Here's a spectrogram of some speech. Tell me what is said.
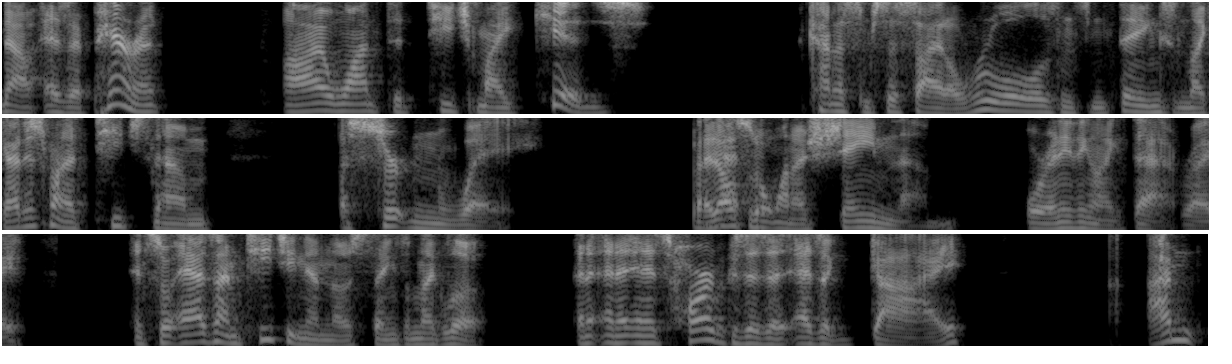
Now, as a parent, I want to teach my kids kind of some societal rules and some things, and like I just want to teach them a certain way, but I also don't want to shame them or anything like that, right? And so as I'm teaching them those things, I'm like, look, and and, and it's hard because as a as a guy, I'm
